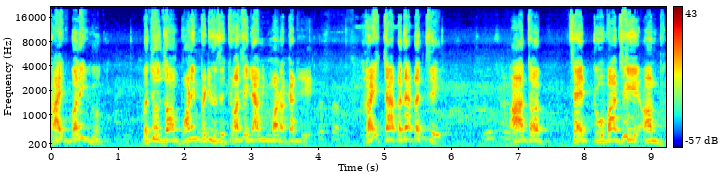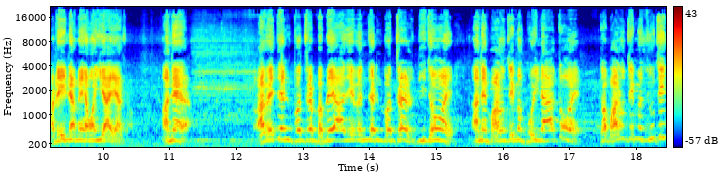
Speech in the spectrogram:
કાંઈ બળી ગયું બધું જો પાણી પડ્યું છે, ચોથી લાવીને મોણો કરીએ રસ્તા બધા બંધ આ તો સેટ ટોબાથી આમ ફરીને અમે અહીં આવ્યા હતા. અને આવેદનપત્ર બબે આવેદનપત્ર દીધો હોય અને બાળુતીમાં કોઈ ના આવતો હોય, તો બાળુતીમાં જૂતી જ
